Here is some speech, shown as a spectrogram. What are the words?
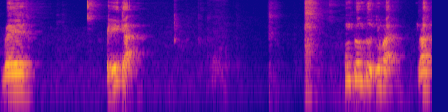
về cái ạ. Cũng tương tự như vậy. Đây.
